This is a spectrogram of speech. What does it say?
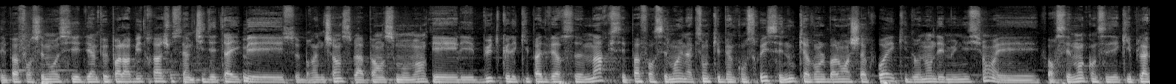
Et pas forcément aussi aidé un peu par l'arbitrage. C'est un petit détail, mais ce brin de chance, là, pas en ce moment. Et les buts que l'équipe adverse marque, c'est pas forcément une action qui est bien construite. C'est nous qui avons le ballon à chaque fois et qui donnons des munitions. Et forcément, quand ces équipes-là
